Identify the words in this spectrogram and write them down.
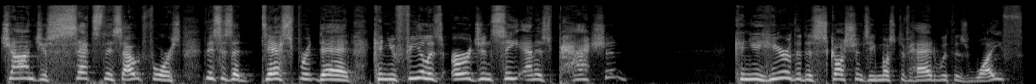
John just sets this out for us. This is a desperate dad. Can you feel his urgency and his passion? Can you hear the discussions he must have had with his wife?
